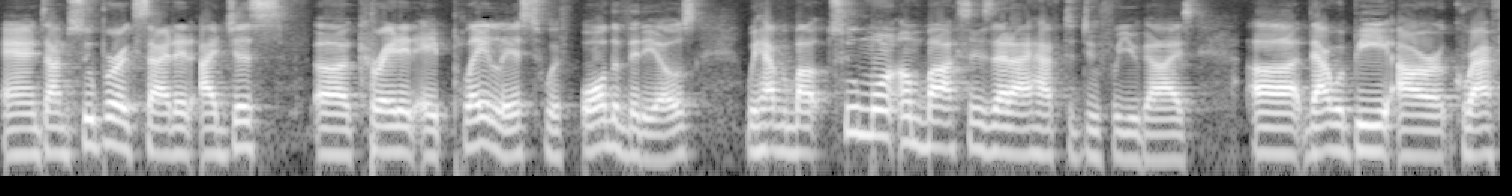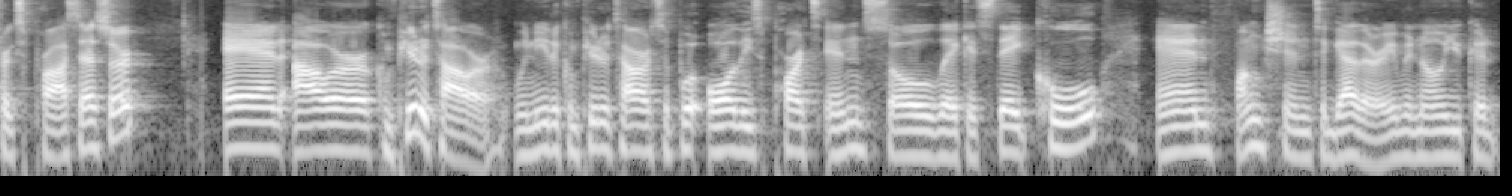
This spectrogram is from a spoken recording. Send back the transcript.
And I'm super excited. I just uh, created a playlist with all the videos. We have about two more unboxings that I have to do for you guys. Uh, that would be our graphics processor and our computer tower. We need a computer tower to put all these parts in so they could stay cool and function together, even though you could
